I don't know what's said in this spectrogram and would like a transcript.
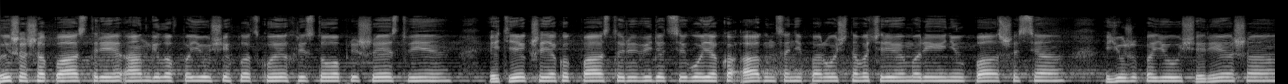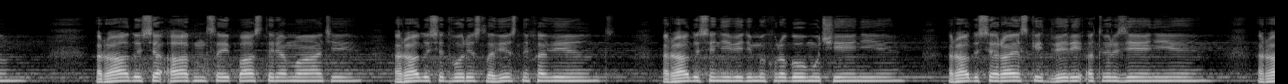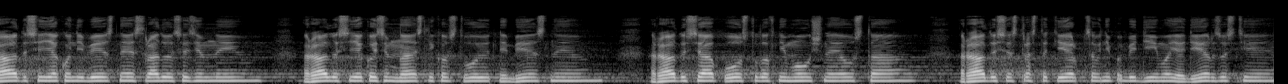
Слышишь о пастыре ангелов, поющих плотское Христово пришествие, и текшие, яко к пастырю, видят сего, яко агнца непорочного чреве Марии не упасшася, юже поющий реша. Радуйся, агнца и пастыря мати, радуйся, дворе словесных овец, радуйся невидимых врагов мучение, радуйся райских дверей отверзение, радуйся, яко небесное срадуется земным, радуйся, яко земная сликовствует небесным, радуйся, апостолов немолчная уста, радуйся, страстотерпцев непобедимая дерзости,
